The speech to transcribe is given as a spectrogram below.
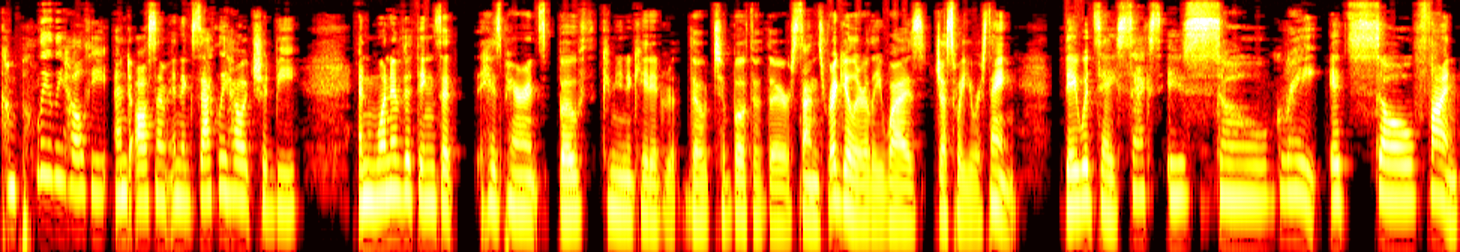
completely healthy and awesome and exactly how it should be. And one of the things that his parents both communicated, though, to both of their sons regularly was just what you were saying. They would say, Sex is so great. It's so fun.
